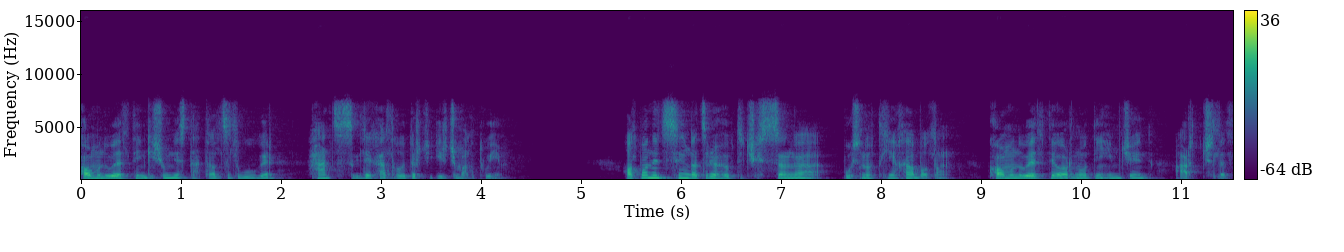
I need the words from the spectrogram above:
Commonwealth-ийн гишүүнээс татгалзалгүйгээр хаан засаглыг халах өдөрч ирж магадгүй юм. Холбооны засгийн газрын хувьд ч гэсэн бүс нутгийнхаа болон Commonwealth-ийн орнуудын хэмжээнд ардчлал,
